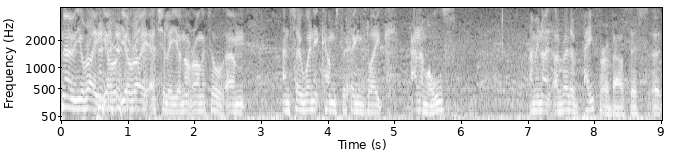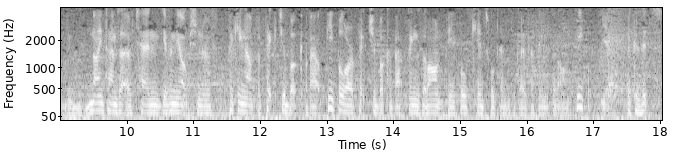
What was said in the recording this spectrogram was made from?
no, you're right. You're, you're right. Actually, you're not wrong at all. Um, and so when it comes to things like animals, I mean, I, I read a paper about this. Uh, nine times out of ten, given the option of picking up a picture book about people or a picture book about things that aren't people, kids will tend to go for things that aren't people. Yeah. Because it's,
